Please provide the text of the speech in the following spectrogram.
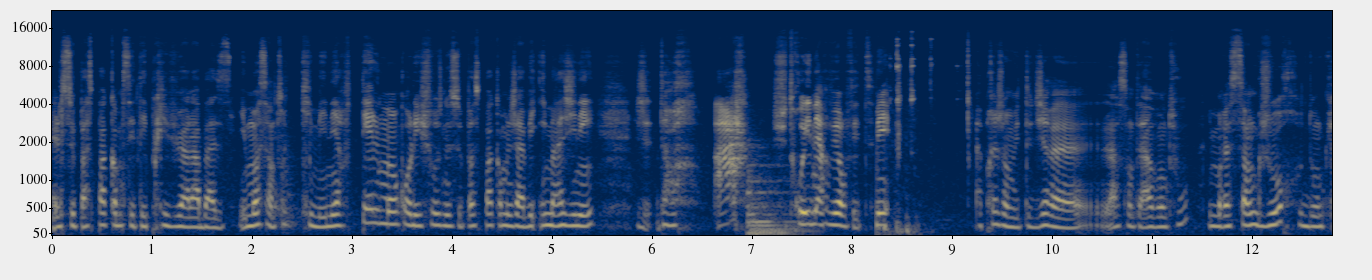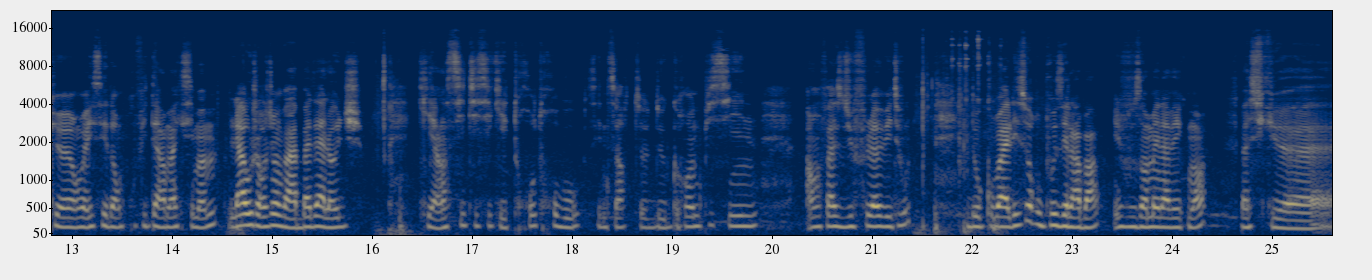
elle se passe pas comme c'était prévu à la base. Et moi c'est un truc qui m'énerve tellement quand les choses ne se passent pas comme j'avais imaginé. Je- oh, ah, je suis trop énervée en fait. Mais après, j'ai envie de te dire, euh, la santé avant tout. Il me reste 5 jours, donc euh, on va essayer d'en profiter un maximum. Là, aujourd'hui, on va à Bada Lodge, qui est un site ici qui est trop trop beau. C'est une sorte de grande piscine en face du fleuve et tout. Donc, on va aller se reposer là-bas et je vous emmène avec moi. Parce que, euh,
